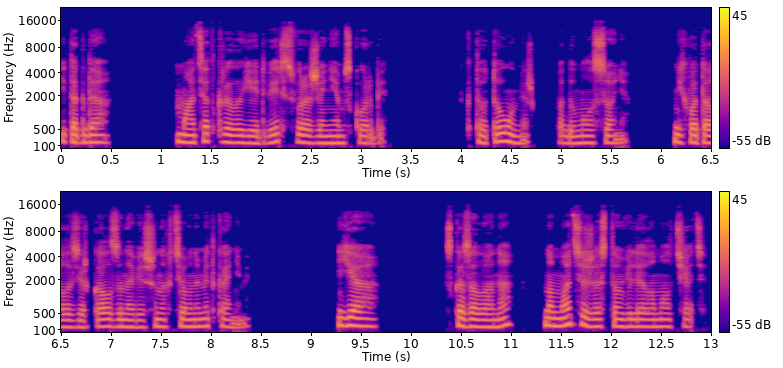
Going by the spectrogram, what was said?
и тогда... Мать открыла ей дверь с выражением скорби. «Кто-то умер», — подумала Соня. Не хватало зеркал, занавешенных темными тканями. «Я...» — сказала она, но мать жестом велела молчать.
